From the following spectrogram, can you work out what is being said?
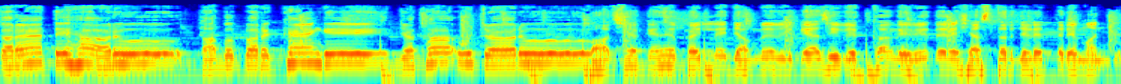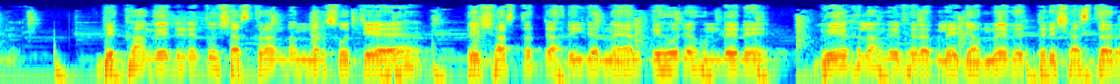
ਕਰੈ ਤਿਹਾਰੋ ਤਬ ਪਰਖਾਂਗੇ ਜਥਾ ਉਚਾਰੋ। ਬਾਦਸ਼ਾਹ ਕਹਿੰਦੇ ਪਹਿਲੇ ਜਾਮੇ ਵਿੱਚ ਕਿਹਾ ਸੀ ਵੇਖਾਂਗੇ ਵੀ ਤੇਰੇ ਸ਼ਸਤਰ ਜਿਹੜੇ ਤੇਰੇ ਮਨ 'ਚ ਨੇ। ਵੇਖਾਂਗੇ ਜਿਹੜੇ ਤੂੰ ਸ਼ਸਤਰਾਂ ਦੇ ਅੰਦਰ ਸੋਚਿਆ ਹੈ, ਵੀ ਸ਼ਸਤਰ ਧਾਰੀ ਜਰਨੈਲ ਕਿਹੋ ਜਿਹੇ ਹੁੰਦੇ ਨੇ? ਵੇਖ ਲਾਂਗੇ ਫਿਰ ਅਗਲੇ ਜਾਮੇ ਵਿੱਚ ਤੇਰੇ ਸ਼ਸਤਰ।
